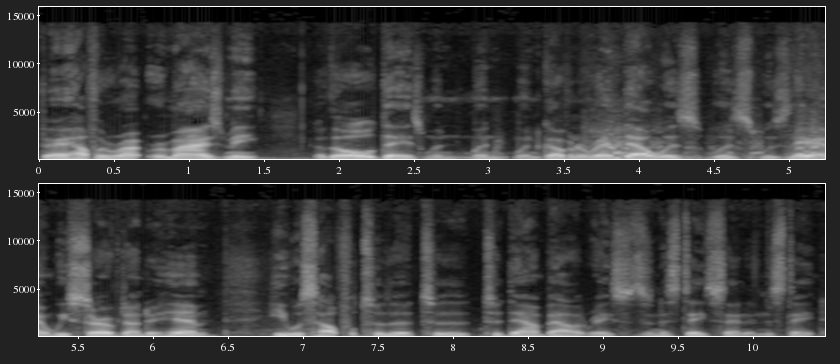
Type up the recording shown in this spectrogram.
very helpful. Ru- reminds me of the old days when, when, when Governor Rendell was, was, was there and we served under him. He was helpful to the to, to down ballot races in the state senate and the state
